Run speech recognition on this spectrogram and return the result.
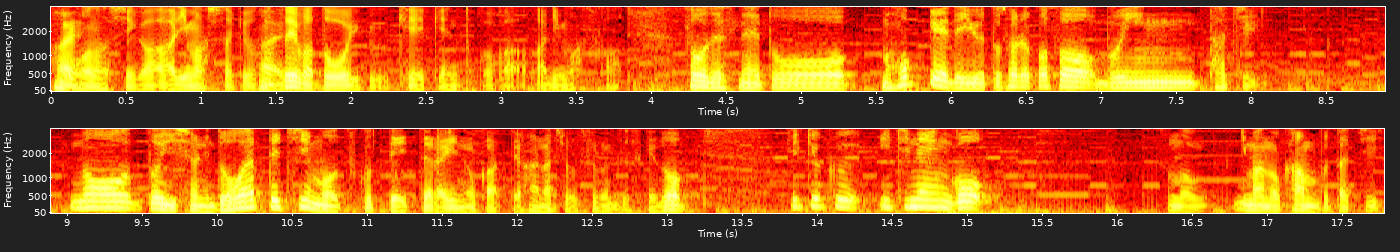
おはい話がありましたけど、はい例えばどういう経験とかがありますか、そうですね、と、まあホッケーで言うと、それこそ部員たちのと一緒にどうやってチームを作っていったらいいのかっていう話をするんですけど、結局、1年後、その今の幹部たち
